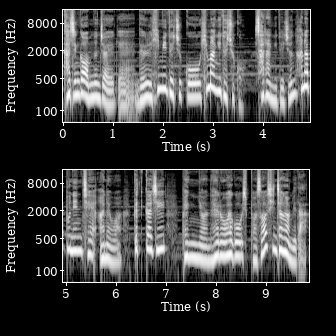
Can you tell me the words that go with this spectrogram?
가진 거 없는 저에게 늘 힘이 돼주고 희망이 돼주고 사랑이 돼준 하나뿐인 제 아내와 끝까지 백년해로 하고 싶어서 신청합니다.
